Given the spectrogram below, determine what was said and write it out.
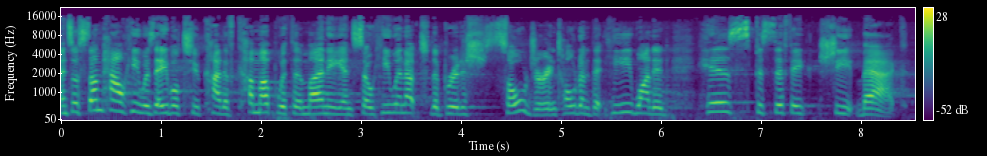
And so somehow he was able to kind of come up with the money. And so he went up to the British soldier and told him that he wanted his specific sheep back.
